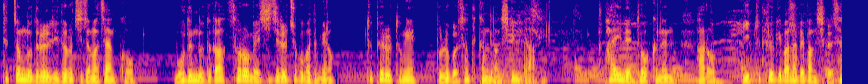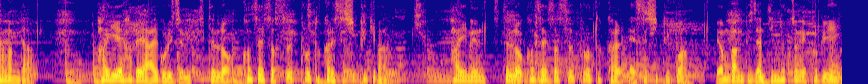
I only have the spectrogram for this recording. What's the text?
특정 노드를 리더로 지정하지 않고 모든 노드가 서로 메시지를 주고받으며 투표를 통해 블록을 선택하는 방식입니다. 파이 네트워크는 바로 이 투표 기반 합의 방식을 사용합니다. 파이의 합의 알고리즘 스텔러 컨센서스 프로토콜 SCP 기반. 파이는 스텔러 컨센서스 프로토콜 SCP과 연방 비잔틴 협정 FBA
